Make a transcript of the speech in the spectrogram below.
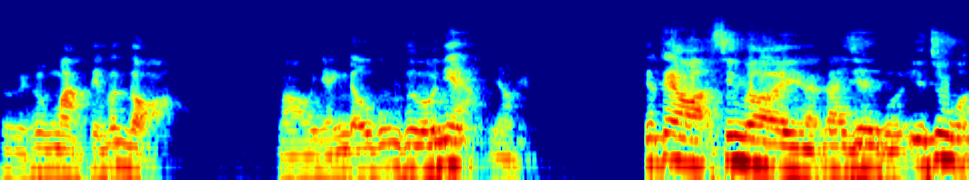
Hương Mạc thì vẫn đỏ. Vào nhánh đấu cũng tương đối nhẹ nhỉ. Tiếp theo ạ, xin mời đại diện của Yên Trung ạ.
